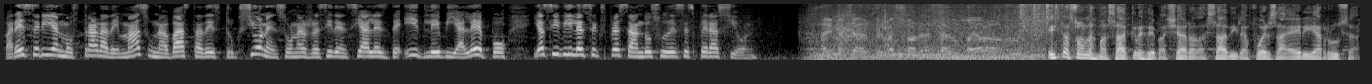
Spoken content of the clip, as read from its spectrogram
parecerían mostrar además una vasta destrucción en zonas residenciales de Idlib y Alepo y a civiles expresando su desesperación. Estas son las masacres de Bashar al-Assad y la Fuerza Aérea Rusa.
